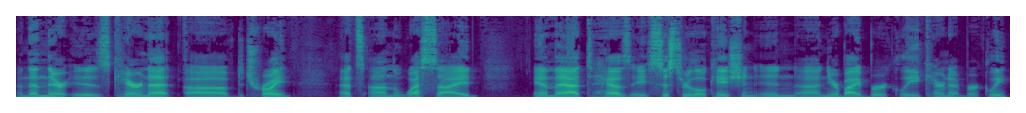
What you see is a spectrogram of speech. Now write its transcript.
And then there is CareNet of Detroit that's on the west side, and that has a sister location in uh, nearby Berkley, CareNet Berkley.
